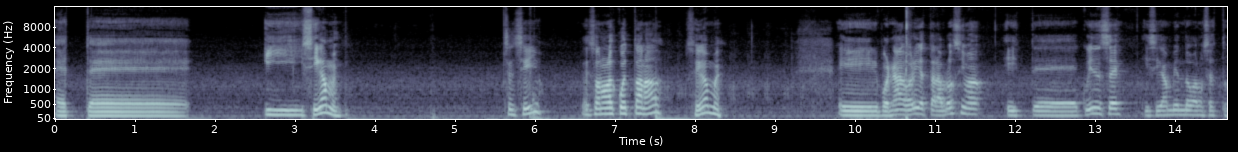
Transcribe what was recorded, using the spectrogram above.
Este y síganme. Sencillo. Eso no les cuesta nada. Síganme. Y pues nada, Gori, hasta la próxima. Este, cuídense y sigan viendo baloncesto.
